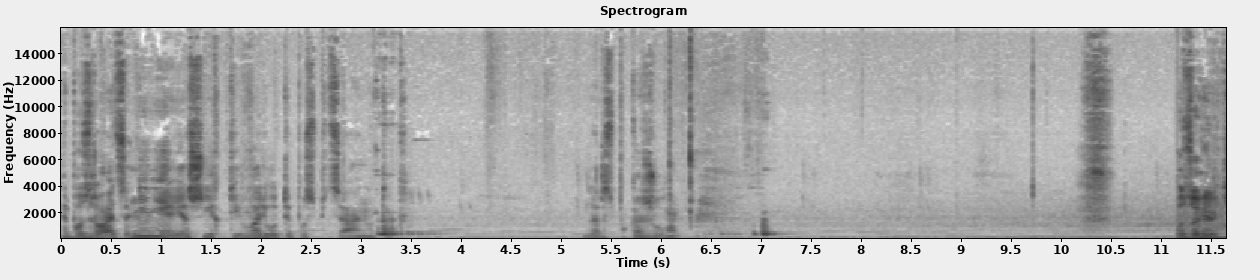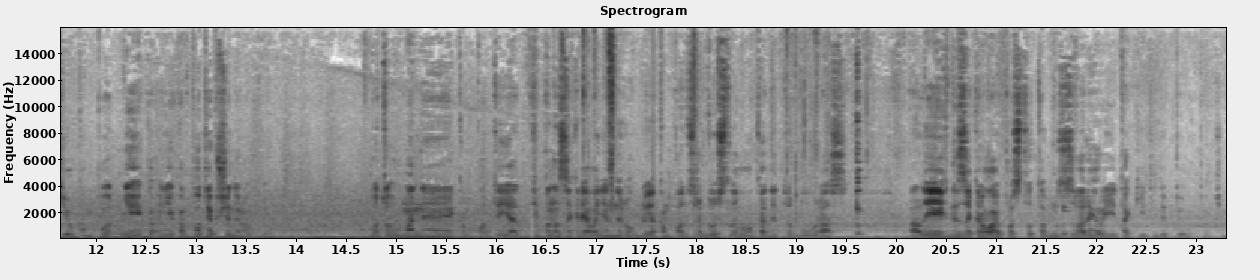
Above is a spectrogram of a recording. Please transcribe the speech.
Не позривається? Ні, ні, я ж їх варю, типу, спеціально так. Зараз покажу вам. З огірків компот? Ні, ні, компот я взагалі не роблю. От у мене компоти я типу на закривання не роблю. Я компот зробив сливок, де то був раз. Але я їх не закриваю, просто там зварив і так і туди пив потім.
